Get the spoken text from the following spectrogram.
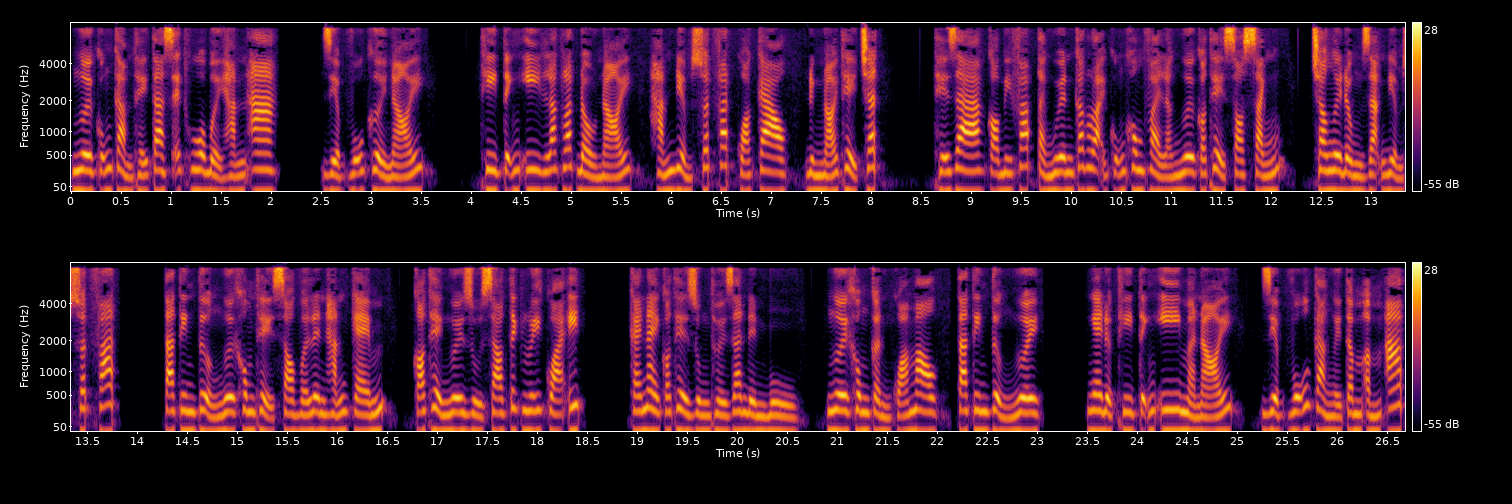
Ngươi cũng cảm thấy ta sẽ thua bởi hắn a?" Diệp Vũ cười nói. Thi Tĩnh Y lắc lắc đầu nói, hắn điểm xuất phát quá cao, đừng nói thể chất, Thế ra có bí pháp tài nguyên các loại cũng không phải là ngươi có thể so sánh, cho ngươi đồng dạng điểm xuất phát. Ta tin tưởng ngươi không thể so với lên hắn kém, có thể ngươi dù sao tích lũy quá ít. Cái này có thể dùng thời gian đền bù, ngươi không cần quá mau, ta tin tưởng ngươi. Nghe được thi tĩnh y mà nói, Diệp Vũ cả người tâm ấm áp,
